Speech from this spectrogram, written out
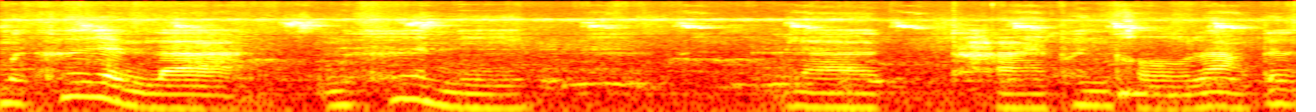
เมื่อคืนละเมื่อคืนนี้ละทายเพิ่นขอล่างเต้น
